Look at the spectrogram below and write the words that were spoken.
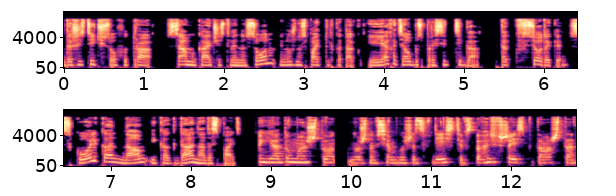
до 6 часов утра самый качественный сон, и нужно спать только так. И я хотела бы спросить тебя, так все-таки сколько нам и когда надо спать? Я думаю, что нужно всем ложиться в 10 и вставать в 6, потому что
